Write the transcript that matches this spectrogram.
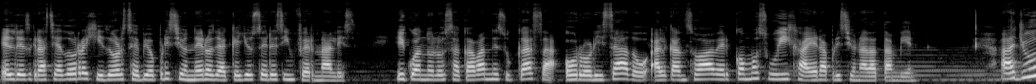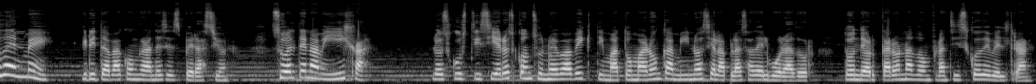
El desgraciado regidor se vio prisionero de aquellos seres infernales, y cuando lo sacaban de su casa, horrorizado, alcanzó a ver cómo su hija era aprisionada también. ¡Ayúdenme! gritaba con gran desesperación. ¡Suelten a mi hija! Los justicieros con su nueva víctima tomaron camino hacia la plaza del volador, donde ahorcaron a don Francisco de Beltrán,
